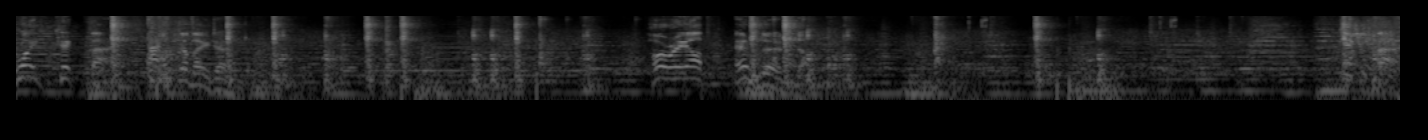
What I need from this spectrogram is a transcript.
Right kick back. Activated. Hurry up! Ended. Back.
